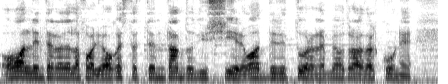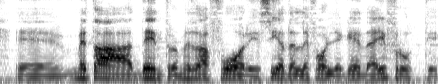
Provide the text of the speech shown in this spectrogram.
o all'interno della foglia o che sta tentando di uscire o addirittura ne abbiamo trovato alcune eh, metà dentro e metà fuori sia dalle foglie che dai frutti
